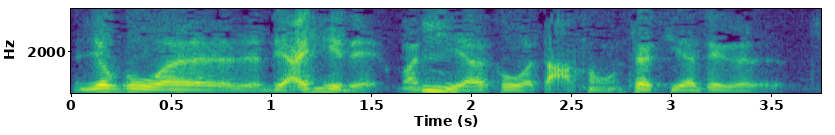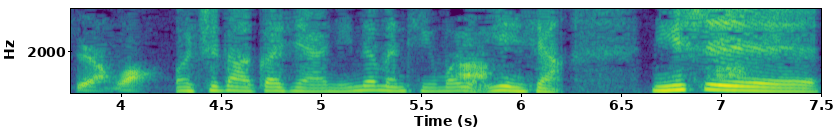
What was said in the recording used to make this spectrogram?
又给我联系的，完嗯。接给我打通，再接这个电话。我知道高先生您的问题我有印象，您是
